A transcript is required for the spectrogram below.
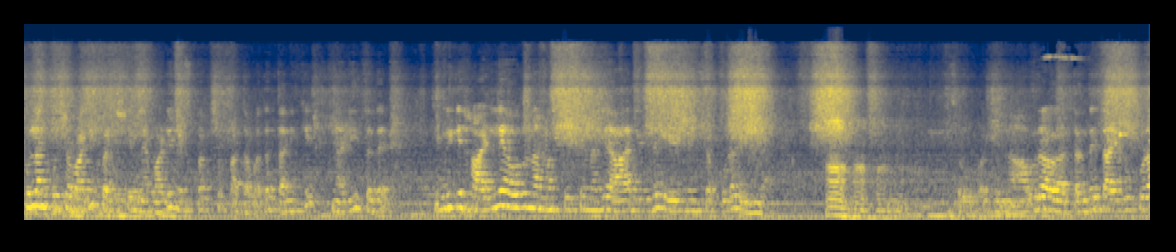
ಕುಲಂಕುಷವಾಗಿ ಪರಿಶೀಲನೆ ಮಾಡಿ ನಿಷ್ಪಕ್ಷಪಾತವಾದ ತನಿಖೆ ನಡೀತದೆ. ನಿಮಗೆ ಹಾರ್ಡ್ಲಿ ಅವರು ನಮ್ಮ ಸ್ಟೇಷನಲ್ಲಿ ಆರರಿಂದ ಏಳು ನಿಮಿಷ ಕೂಡ ಇಲ್ಲ. ಹಾಂ ಹಾಂ ಹಾಂ ಸೊ ಅದನ್ನು ಅವರ ತಂದೆ ತಾಯಿಗೂ ಕೂಡ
